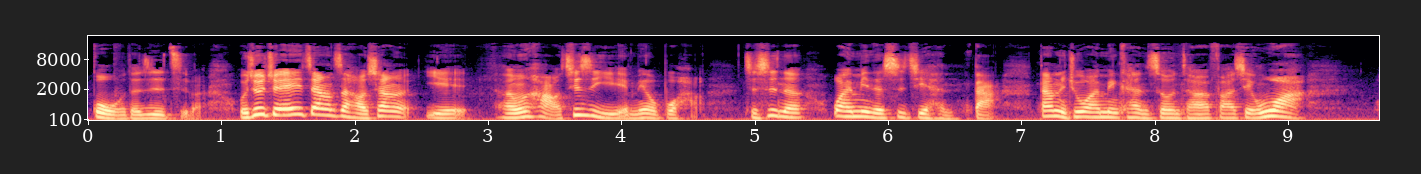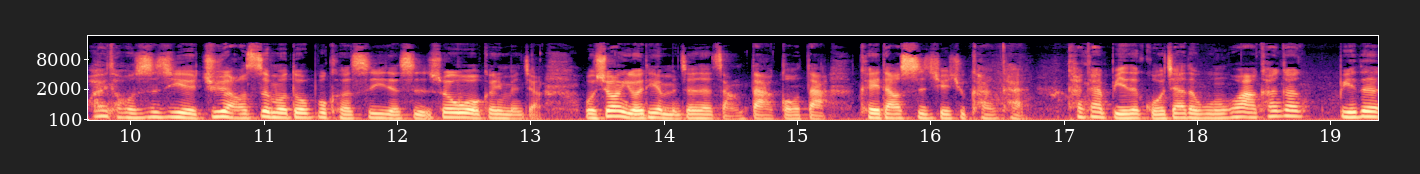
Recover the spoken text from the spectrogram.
过我的日子嘛，我就觉得哎、这样子好像也很好，其实也没有不好，只是呢，外面的世界很大，当你去外面看的时候，你才会发现哇。外头世界居然有这么多不可思议的事，所以我跟你们讲，我希望有一天你们真的长大够大，可以到世界去看看，看看别的国家的文化，看看别的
